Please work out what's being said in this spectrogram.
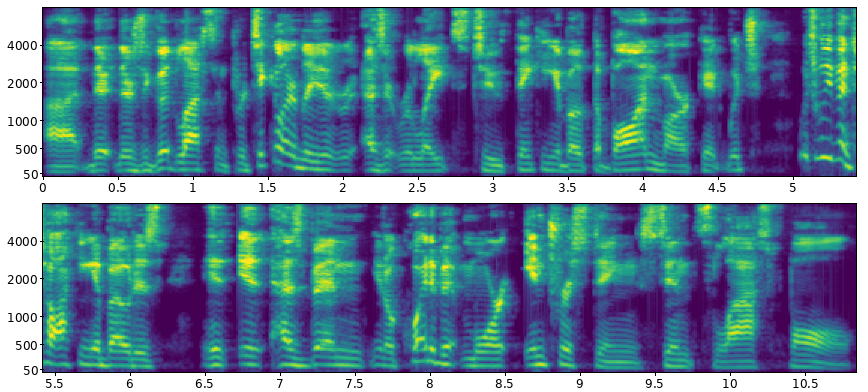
Uh, there, there's a good lesson, particularly as it relates to thinking about the bond market, which which we've been talking about is it, it has been you know quite a bit more interesting since last fall.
